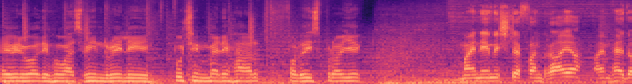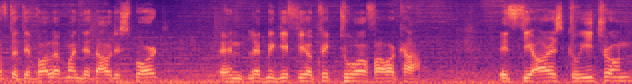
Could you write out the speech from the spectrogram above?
everybody who has been really pushing very hard for this project. My name is Stefan Dreyer. I'm head of the development at Audi Sport. And let me give you a quick tour of our car. It's the RSQ e-tron.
